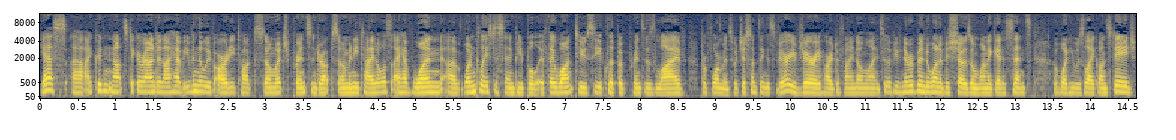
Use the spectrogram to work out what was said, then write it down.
Yes, uh, I couldn't not stick around, and I have, even though we've already talked so much Prince and dropped so many titles, I have one uh, one place to send people if they want to see a clip of Prince's live performance, which is something that's very, very hard to find online. So if you've never been to one of his shows and want to get a sense of what he was like on stage,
